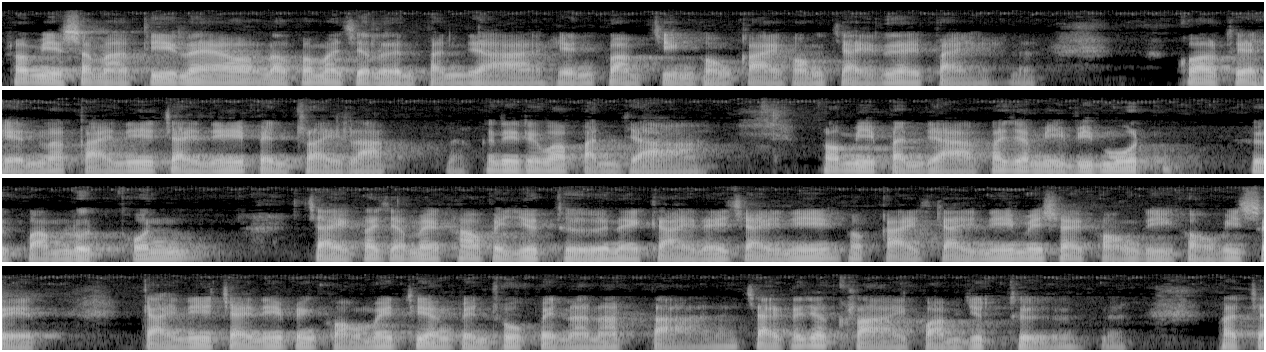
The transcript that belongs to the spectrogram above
เพราะมีสมาธิแล้วเราก็มาเจริญปัญญาเห็นความจริงของกายของใจเรื่อยไปนะก็จะเห็นว่ากายนี้ใจนี้เป็นไตรลักษณ์นะก็นี่เรียกว่าปัญญา เพราะมีปัญญาก็จะมีวิมุตต์คือความหลุดพ้น ใจก็จะไม่เข้าไปยึดถือในกายในใจนี้ เพราะกายใจนี้ไม่ใช่ของดีของวิเศษ กายนี้ใจนี้เป็นของไม่เที่ยงเป็นทุกข์เป็นอนัตตา ใจก็จะคลายความยึดถือนะพอใจ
